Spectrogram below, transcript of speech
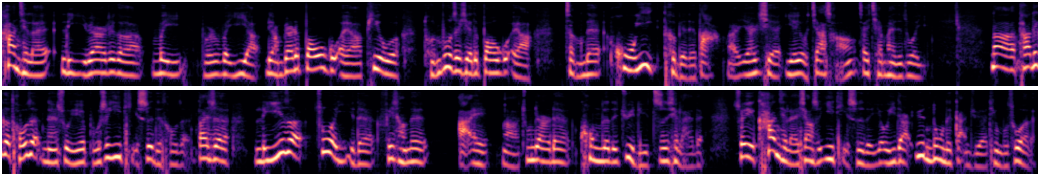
看起来里边这个尾不是尾翼啊，两边的包裹呀，屁股、臀部这些的包裹呀，整的护翼特别的大啊，而且也有加长在前排的座椅。那它这个头枕呢，属于不是一体式的头枕，但是离着座椅的非常的矮啊，中间的空着的距离支起来的，所以看起来像是一体式的，有一点运动的感觉，挺不错的。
